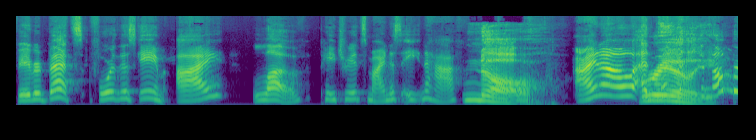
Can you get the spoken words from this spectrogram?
Favorite bets for this game. I love Patriots minus eight and a half. No. I know. Really? The, the, number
